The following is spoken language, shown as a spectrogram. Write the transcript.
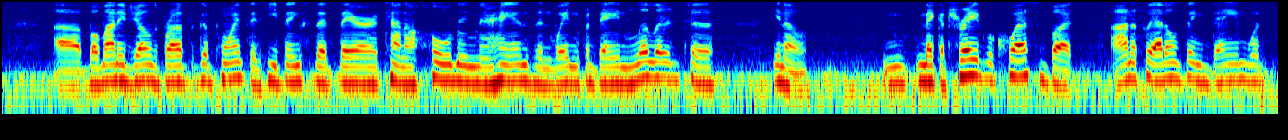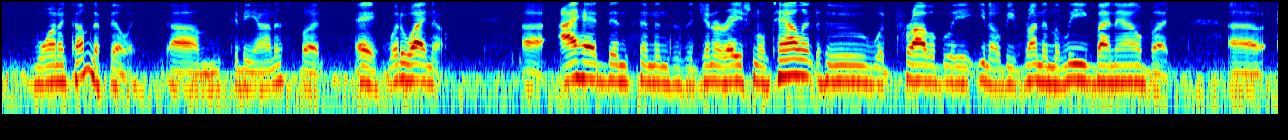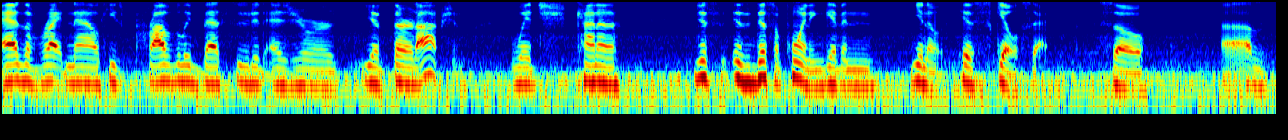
Uh, Bomani Jones brought up the good point that he thinks that they're kind of holding their hands and waiting for Dame Lillard to, you know, m- make a trade request. But honestly, I don't think Dame would want to come to Philly, um, to be honest. But hey, what do I know? Uh, I had Ben Simmons as a generational talent who would probably, you know, be running the league by now. But uh, as of right now, he's probably best suited as your your third option, which kind of just is disappointing given you know his skill set. So, um,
